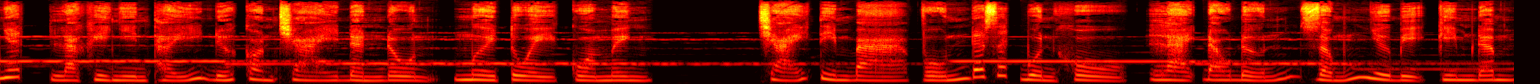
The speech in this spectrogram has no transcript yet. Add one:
nhất là khi nhìn thấy đứa con trai đần độn 10 tuổi của mình. Trái tim bà vốn đã rất buồn khổ, lại đau đớn giống như bị kim đâm.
